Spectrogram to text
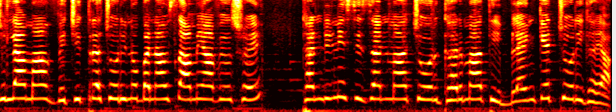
જિલ્લામાં વિચિત્ર ચોરીનો બનાવ સામે આવ્યો છે. ઠંડીની સિઝનમાં ચોર ઘરમાંથી બ્લેન્કેટ ચોરી ગયા.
